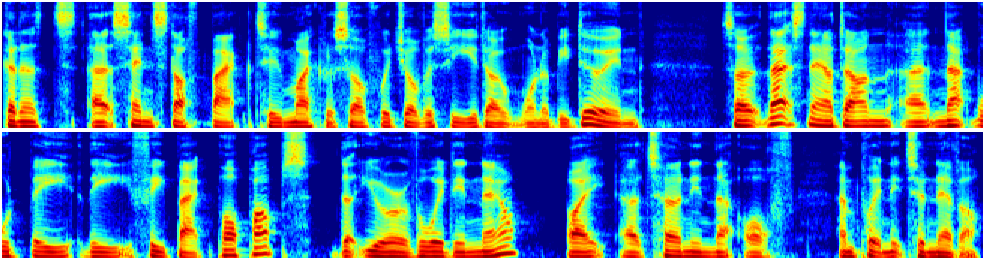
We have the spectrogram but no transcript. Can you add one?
going to uh, send stuff back to Microsoft, which obviously you don't want to be doing. So that's now done, and that would be the feedback pop-ups that you're avoiding now by uh, turning that off and putting it to never.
